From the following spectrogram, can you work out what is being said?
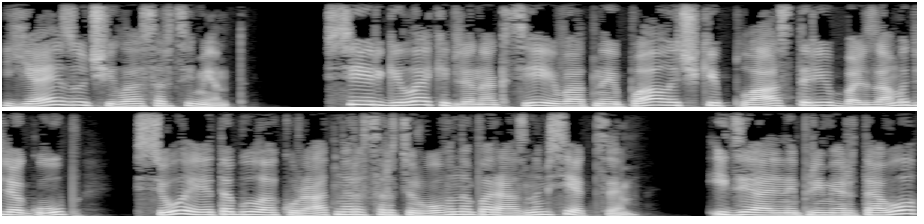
Я изучила ассортимент. Серьги, лаки для ногтей, ватные палочки, пластыри, бальзамы для губ — все это было аккуратно рассортировано по разным секциям. Идеальный пример того,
